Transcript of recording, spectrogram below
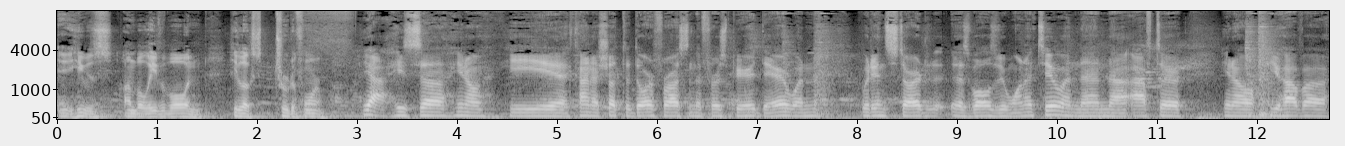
he was unbelievable, and he looks true to form. Yeah, he's uh, you know he uh, kind of shut the door for us in the first period there when we didn't start as well as we wanted to, and then uh, after you know, you have a,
